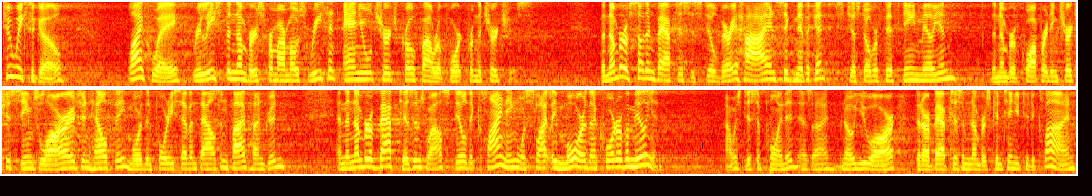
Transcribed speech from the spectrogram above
Two weeks ago, Lifeway released the numbers from our most recent annual church profile report from the churches. The number of Southern Baptists is still very high and significant, it's just over 15 million. The number of cooperating churches seems large and healthy, more than 47,500. And the number of baptisms, while still declining, was slightly more than a quarter of a million. I was disappointed, as I know you are, that our baptism numbers continue to decline,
